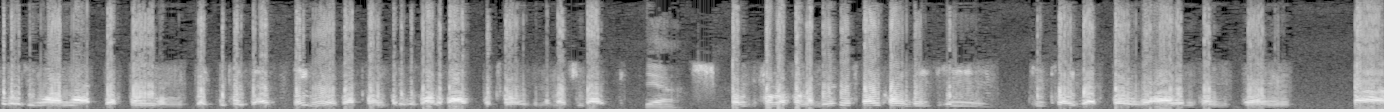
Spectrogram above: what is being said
the way he won that that thing, and like, because that, they knew at that point that it was all about the toys and the merchandise. Yeah. From from a from a business standpoint, he he he played that so well, and and, and uh,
